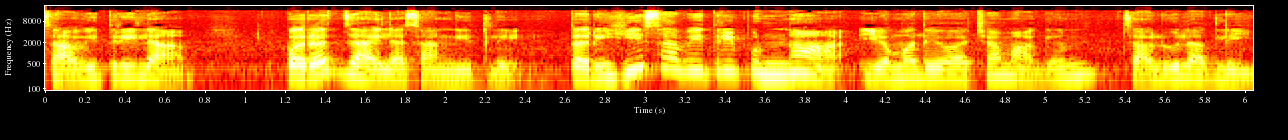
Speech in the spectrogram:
सावित्रीला परत जायला सांगितले. तरीही सावित्री पुन्हा यमदेवाच्या मागून चालू लागली.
